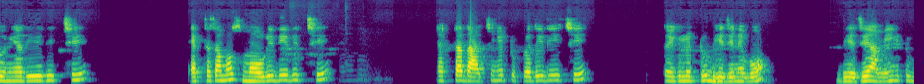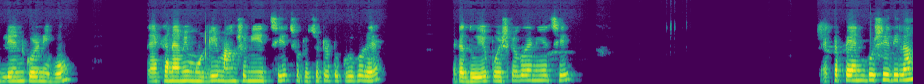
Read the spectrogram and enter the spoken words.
ধনিয়া দিয়ে দিচ্ছি। এক চা চামচ মৌরি দিয়ে দিচ্ছি। একটা দারচিনির টুকরা দিয়ে দিয়েছি। তো এগুলো একটু ভেজে নেব। ভেজে আমি একটু ব্লেন্ড করে নিব। তো এখানে আমি মুরগির মাংস নিয়েছি, ছোট ছোট টুকরো করে। এটা ধুয়ে পরিষ্কার করে নিয়েছি। একটা প্যান বসিয়ে দিলাম।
